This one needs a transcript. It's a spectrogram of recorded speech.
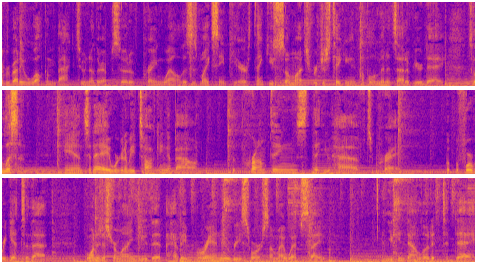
everybody, welcome back to another episode of Praying Well. This is Mike St. Pierre. Thank you so much for just taking a couple of minutes out of your day to listen. And today we're going to be talking about the promptings that you have to pray. But before we get to that, I want to just remind you that I have a brand new resource on my website, and you can download it today.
